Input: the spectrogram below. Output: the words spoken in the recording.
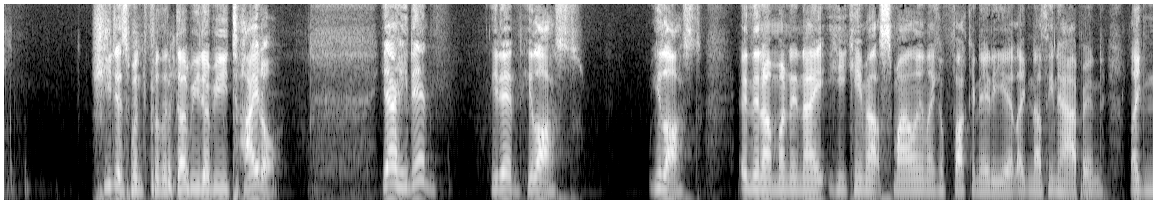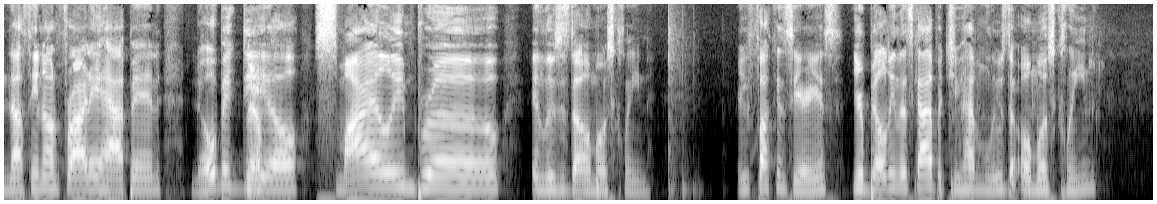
He just went for the WWE title. Yeah, he did. He did. He lost. He lost. And then on Monday night, he came out smiling like a fucking idiot, like nothing happened, like nothing on Friday happened, no big Yep. deal, smiling, bro, and loses to Omos clean. Are you fucking serious? You're building this guy, but you have him lose to Omos clean.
